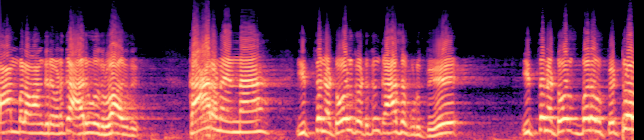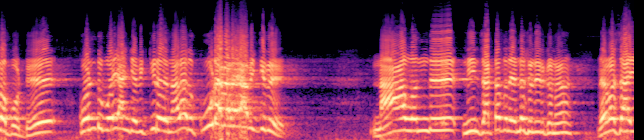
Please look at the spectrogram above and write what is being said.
மாம்பழம் வாங்குறவனுக்கு அறுபது ரூபா ஆகுது. காரணம் என்ன? இத்தனை டோல்கேட்டுக்கும் காசை கொடுத்து இத்தனை டோல் இவ்வளவு பெட்ரோலை போட்டு கொண்டு போய் அங்கே விற்கிறதுனால அது கூட விலையா விற்குது நான் வந்து நீ சட்டத்தில் என்ன சொல்லியிருக்கணும்? விவசாயி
